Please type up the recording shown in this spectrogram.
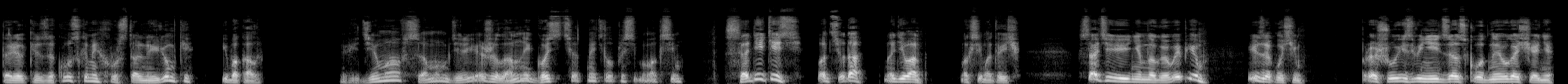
тарелки с закусками, хрустальные рюмки и бокалы. — Видимо, в самом деле я желанный гость, — отметил про себя Максим. — Садитесь вот сюда, на диван, Максим Матвеевич. Кстати, немного выпьем и закусим. Прошу извинить за скудное угощение.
